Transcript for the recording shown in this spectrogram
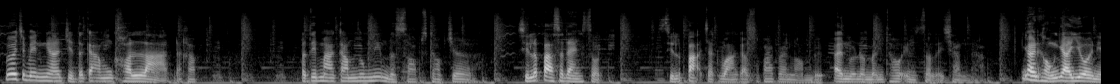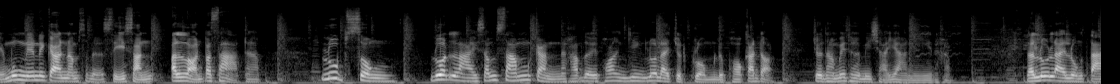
ไม่ว่าจะเป็นงานจิตรกรรมคอลลาดนะครับ ประติมากรรมนุ่มนิ่มหรือ soft sculpture ศิลปะแสดงสด ศิลปะจัดวางกับสภาพแวดล้อมหรือ environmental installation นะครับงานของยาโยเนี่ยมุ่งเน้นในการนำเสนอสีสันอันหลอนประสาทนะครับรูปทรงลวดลายซ้ำๆกันนะครับโดยเฉพาะอย่างยิ่งลวดลายจุดกลมหรือพอกาดอทจนทำให้เธอมีฉายานี้นะครับและลวดลายลงตา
